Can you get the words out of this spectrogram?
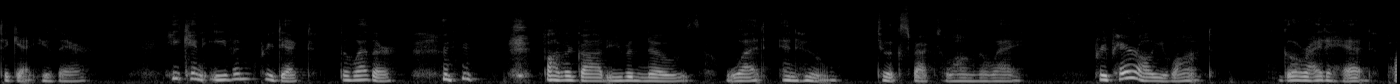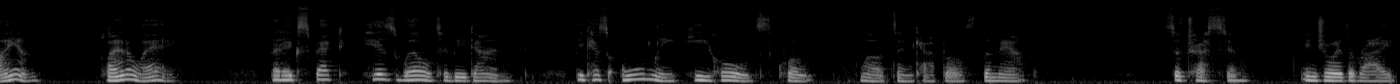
to get you there. He can even predict the weather. Father God even knows what and whom to expect along the way. Prepare all you want. Go right ahead. Plan. Plan away. But expect His will to be done because only He holds, quote, well, it's in capitals, the map. So trust Him. Enjoy the ride.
